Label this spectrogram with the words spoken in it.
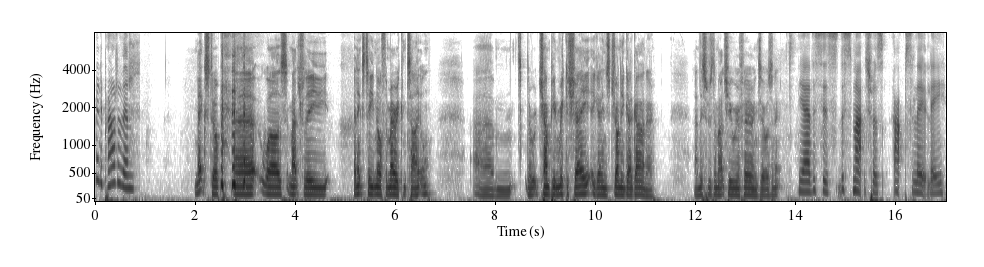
really proud of him. Next up uh, was a match for the NXT North American title. Um, the champion Ricochet against Johnny Gargano. And this was the match you were referring to, wasn't it? Yeah, this is this match was absolutely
